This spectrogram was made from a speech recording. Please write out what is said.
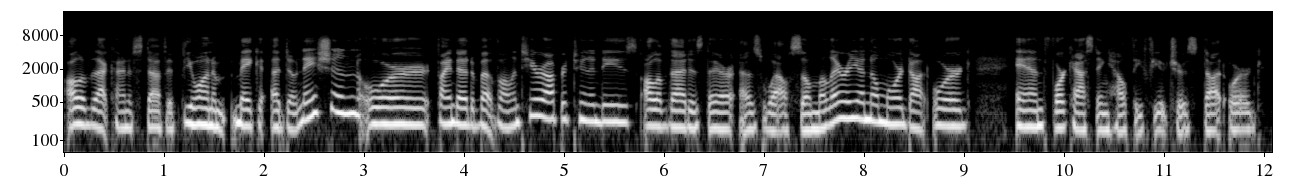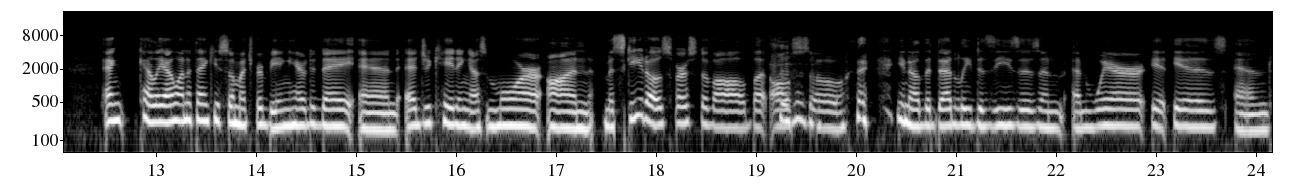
all of that kind of stuff. If you want to make a donation or find out about volunteer opportunities, all of that is there as well. So malarianomore.org and forecastinghealthyfutures.org. And Kelly, I want to thank you so much for being here today and educating us more on mosquitoes, first of all, but also, you know, the deadly diseases and, and where it is and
